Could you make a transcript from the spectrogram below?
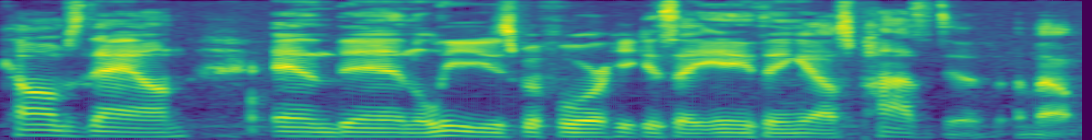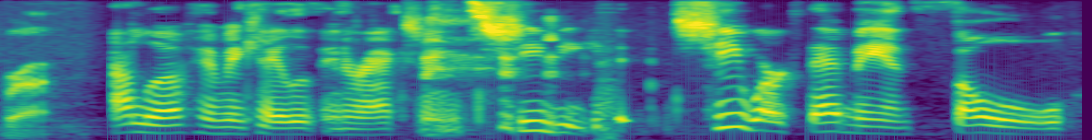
calms down and then leaves before he can say anything else positive about Brock. I love him and Kayla's interactions. She be she works that man's soul.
